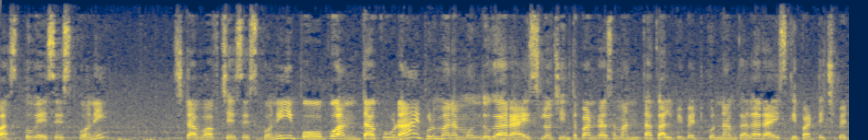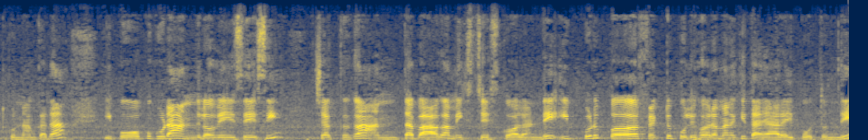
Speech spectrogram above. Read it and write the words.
పసుపు వేసేసుకొని స్టవ్ ఆఫ్ చేసేసుకొని ఈ పోపు అంతా కూడా ఇప్పుడు మనం ముందుగా రైస్లో చింతపండు రసం అంతా కలిపి పెట్టుకున్నాం కదా రైస్కి పట్టించి పెట్టుకున్నాం కదా ఈ పోపు కూడా అందులో వేసేసి చక్కగా అంతా బాగా మిక్స్ చేసుకోవాలండి. ఇప్పుడు పర్ఫెక్ట్ పులిహోర మనకి తయారైపోతుంది.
